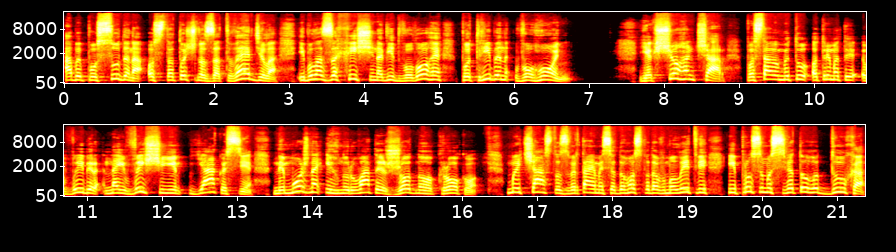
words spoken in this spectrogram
аби посудина остаточно затверділа і була захищена від вологи, потрібен вогонь. Якщо гончар поставив мету отримати вибір найвищої якості, не можна ігнорувати жодного кроку. Ми часто звертаємося до Господа в молитві і просимо Святого Духа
